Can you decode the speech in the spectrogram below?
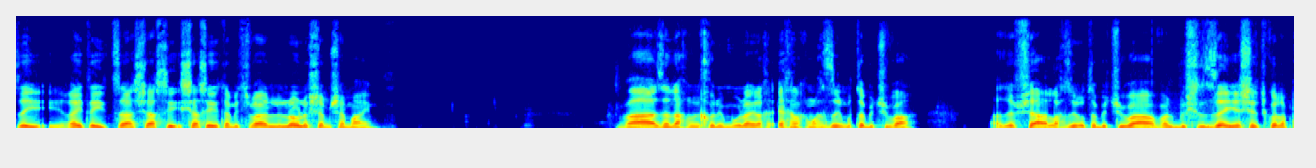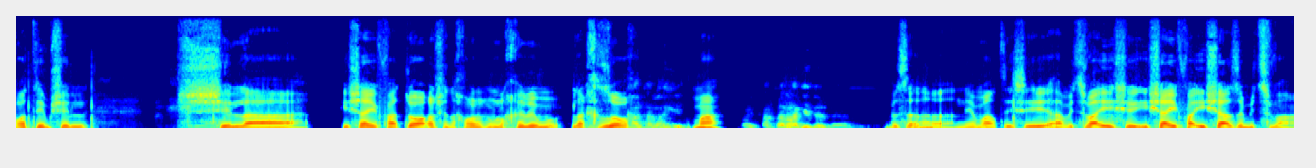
זה, ראית עצה שעשי, שעשיתי את המצווה לא לשם שמיים. ואז אנחנו יכולים אולי, איך אנחנו מחזירים אותה בתשובה. אז אפשר להחזיר אותה בתשובה, אבל בשביל זה יש את כל הפרטים של, של האישה יפת תואר, שאנחנו יכולים לחזור. מה? בסדר, אני אמרתי שהמצווה היא שאישה יפה, אישה זה מצווה.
